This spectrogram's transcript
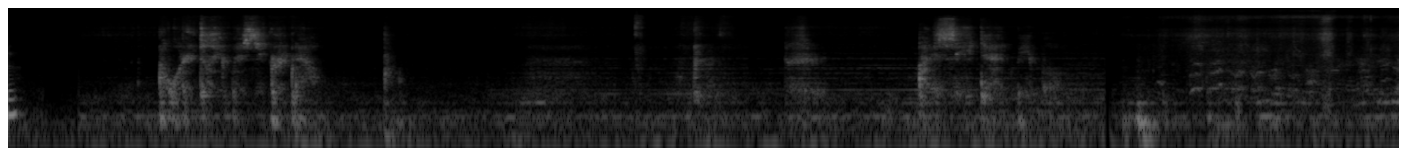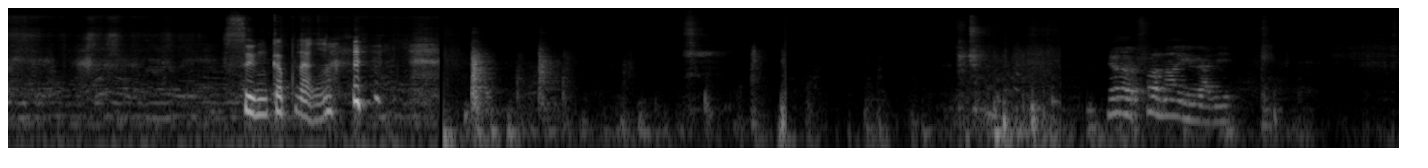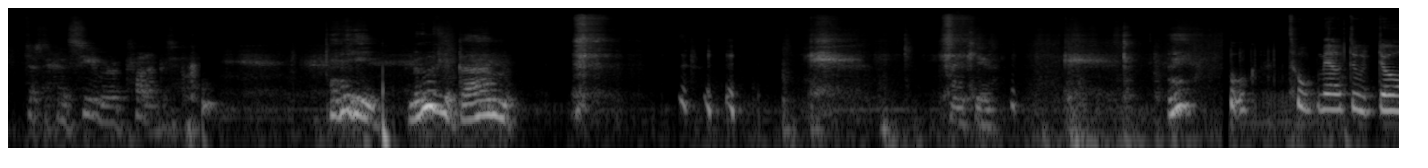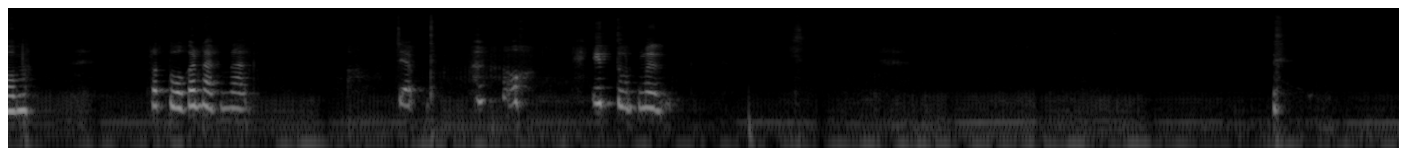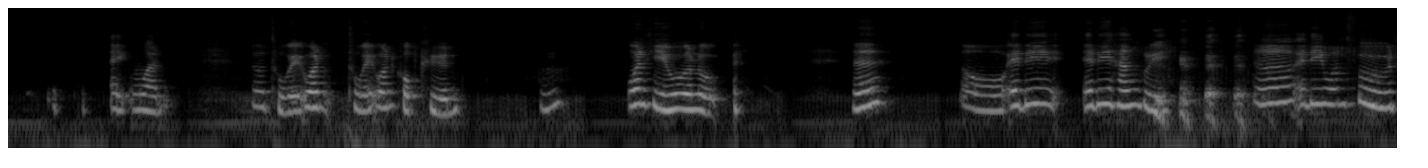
I want to tell you my secret now. I see dead people. ซึ้งกั บหนัง You're no fun, are you, Addy? Just a consumer of products. Hey, move your bum. Thank you. ถูกถูกแมวจู่โจมแล้วตัวก็หนักหนักๆเจ็บโอ้อีตุดหมึก อ้อ้วนเออถูกไอ้อ้วน ถูกไอ้อ้วนข่มขืนหึอ้วนหิวเหรอลูกฮะโอ้เอ็ดดี้เอ็ดดี้ hungry เออเอ็ดดี้ want food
